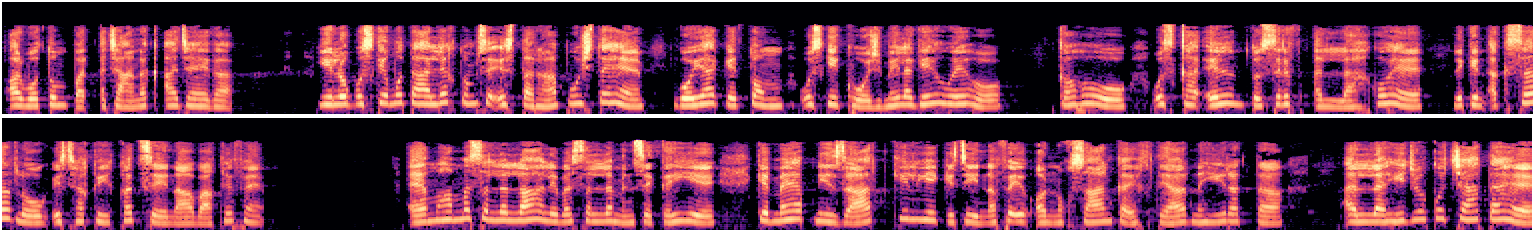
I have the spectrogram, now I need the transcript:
اور وہ تم پر اچانک آ جائے گا۔ یہ لوگ اس کے متعلق تم سے اس طرح پوچھتے ہیں، گویا کہ تم اس کی کھوج میں لگے ہوئے ہو۔ کہو، اس کا علم تو صرف اللہ کو ہے، لیکن اکثر لوگ اس حقیقت سے نا واقف ہیں۔ اے محمد صلی اللہ علیہ وسلم، ان سے کہیے کہ میں اپنی ذات کے لیے کسی نفع اور نقصان کا اختیار نہیں رکھتا۔ اللہ ہی جو کچھ چاہتا ہے،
